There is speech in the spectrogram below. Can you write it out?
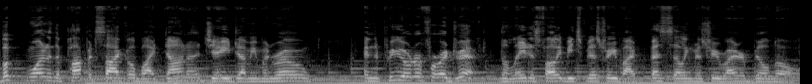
Book One of the Poppet Cycle by Donna J. W. Monroe, and the pre order for Adrift, the latest Folly Beach mystery by best selling mystery writer Bill Noel.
